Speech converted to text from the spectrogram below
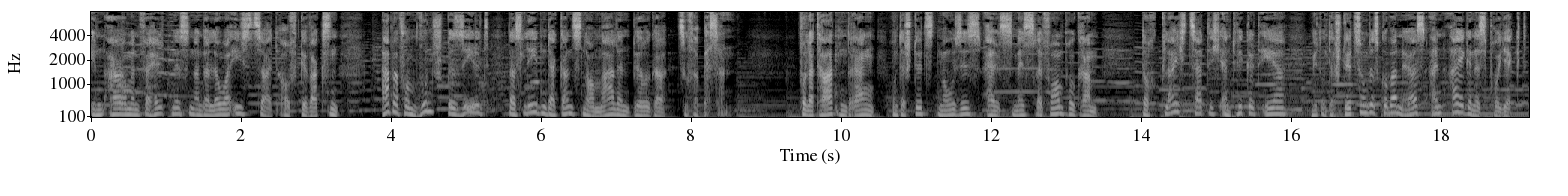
in armen Verhältnissen an der Lower East Side aufgewachsen, aber vom Wunsch beseelt, das Leben der ganz normalen Bürger zu verbessern. Voller Tatendrang unterstützt Moses Al Smiths Reformprogramm, doch gleichzeitig entwickelt er mit Unterstützung des Gouverneurs ein eigenes Projekt,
